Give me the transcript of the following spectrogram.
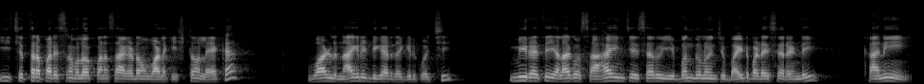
ఈ చిత్ర పరిశ్రమలో కొనసాగడం వాళ్ళకి ఇష్టం లేక వాళ్ళు నాగిరెడ్డి గారి దగ్గరికి వచ్చి మీరైతే ఎలాగో సహాయం చేశారు ఈ ఇబ్బందుల నుంచి బయటపడేశారండి కానీ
